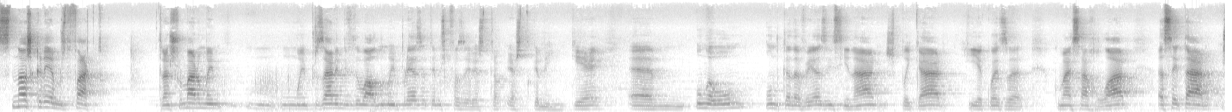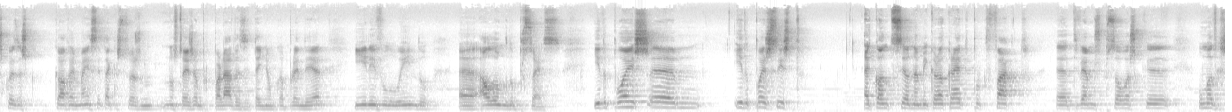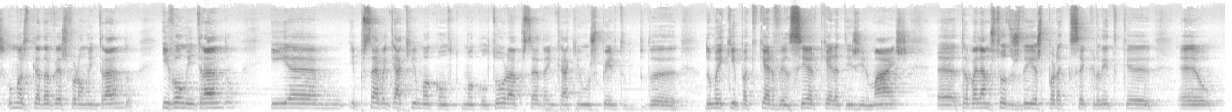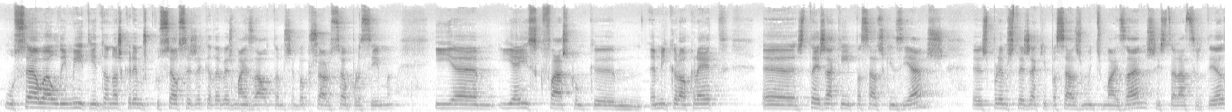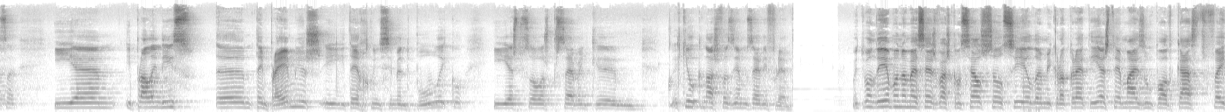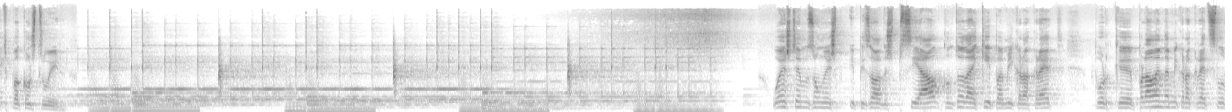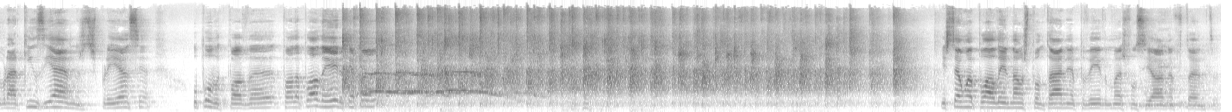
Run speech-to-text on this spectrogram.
se nós queremos, de facto, transformar uma, um, um empresário individual numa empresa, temos que fazer este, este caminho, que é um, um a um, um de cada vez, ensinar, explicar e a coisa começa a rolar, aceitar as coisas que correm bem, aceitar que as pessoas não estejam preparadas e tenham que aprender e ir evoluindo uh, ao longo do processo. E depois, um, e depois isto aconteceu na microcrédito porque de facto uh, tivemos pessoas que uma de, umas de cada vez foram entrando e vão entrando e, um, e, percebem que há aqui uma, uma cultura, percebem que há aqui um espírito de, de uma equipa que quer vencer, que quer atingir mais. Uh, trabalhamos todos os dias para que se acredite que uh, o céu é o limite, então nós queremos que o céu seja cada vez mais alto, estamos sempre a puxar o céu para cima e, uh, e é isso que faz com que hum, a Microcrete esteja aqui passados 15 anos, esperemos que esteja aqui passados muitos mais anos, isso estará de certeza, e, e para além disso tem prémios e tem reconhecimento público e as pessoas percebem que hum, aquilo que nós fazemos é diferente. Muito bom dia, meu nome é Sérgio Vasconcelos, sou o CEO da Microcret e este é mais um podcast feito para construir. Hoje temos um episódio especial com toda a equipa Microcret, porque para além da Microcret celebrar 15 anos de experiência, o público pode, pode aplaudir, que é para... Isto é um aplaudir não espontâneo, pedido, mas funciona, portanto.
